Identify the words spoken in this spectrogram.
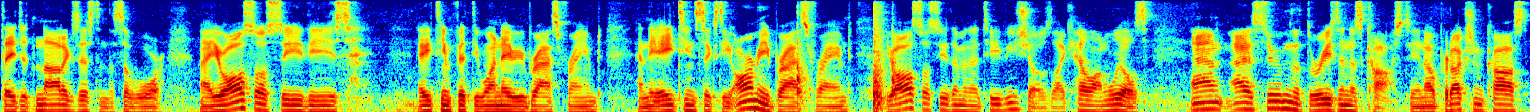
they did not exist in the Civil War. Now you also see these 1851 Navy brass framed and the 1860 Army brass framed. You also see them in the TV shows like Hell on Wheels. And I assume that the reason is cost you know production cost.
